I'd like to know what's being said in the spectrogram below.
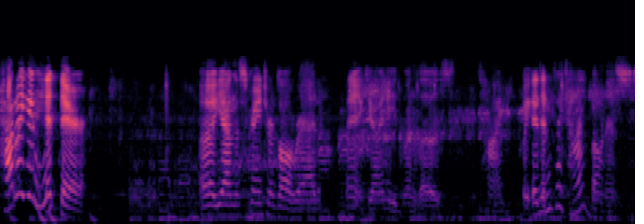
How did I get hit there? Uh, yeah, and the screen turns all red. Thank you, I need one of those. Time. Wait, it didn't say time bonus.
